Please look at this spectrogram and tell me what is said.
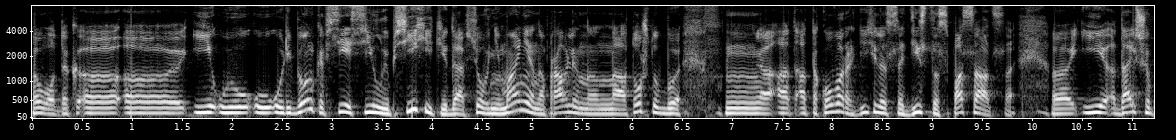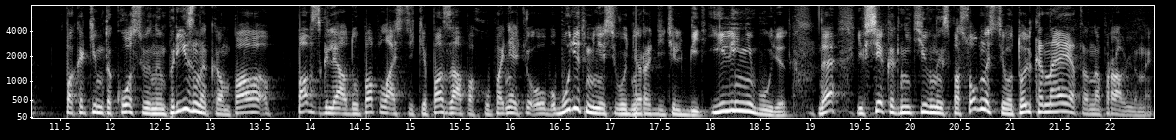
Вот, так, э, э, и у, у, у ребенка все силы психики, да, все внимание направлено на то, чтобы от, от такого родителя-садиста спасаться. Э, и дальше по каким-то косвенным признакам, по, по взгляду, по пластике, по запаху понять, будет меня сегодня родитель бить или не будет. Да? И все когнитивные способности вот только на это направлены.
